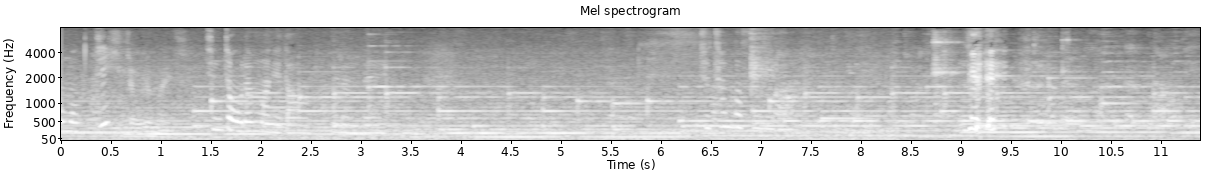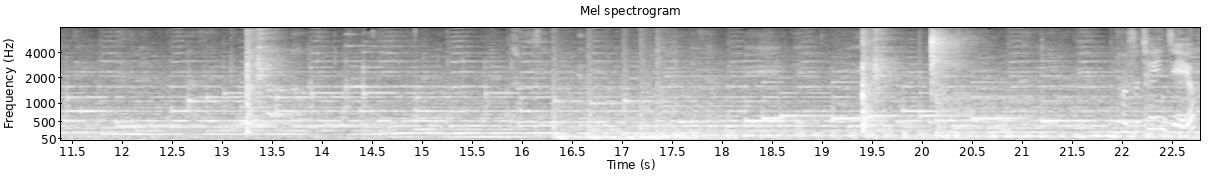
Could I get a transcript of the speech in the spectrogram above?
뭐 먹지? 진짜 오랜만이지 진짜 오랜만이다 그런데 추천받습니다 벌써 체인지예요?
